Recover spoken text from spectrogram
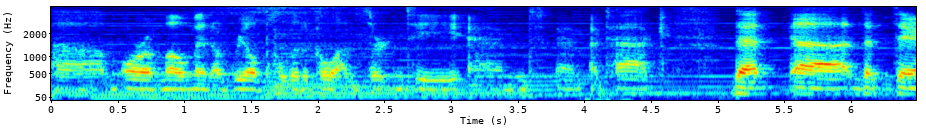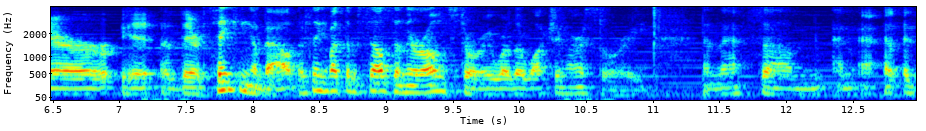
um, or a moment of real political uncertainty and, and attack that uh, that they're it, they're thinking about. They're thinking about themselves and their own story while they're watching our story, and that's um, and, and, and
